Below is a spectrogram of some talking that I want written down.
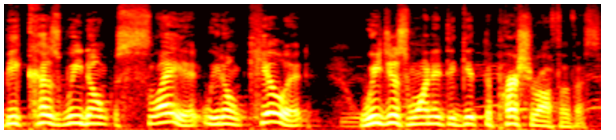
Because we don't slay it, we don't kill it. We just wanted to get the pressure off of us.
